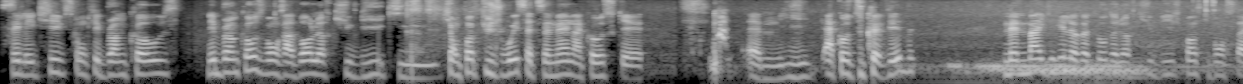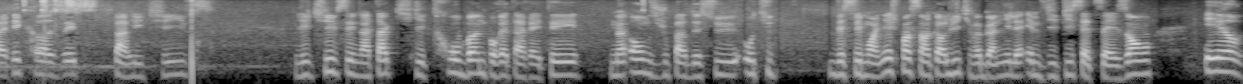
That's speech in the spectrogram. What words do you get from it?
c'est les Chiefs contre les Broncos. Les Broncos vont avoir leur QB qui n'ont pas pu jouer cette semaine à cause que euh, à cause du COVID. Mais malgré le retour de leur QB, je pense qu'ils vont se faire écraser par les Chiefs. Les Chiefs, c'est une attaque qui est trop bonne pour être arrêtée. Mais Holmes joue par-dessus, au-dessus de ses moyens. Je pense que c'est encore lui qui va gagner le MVP cette saison. Hill,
